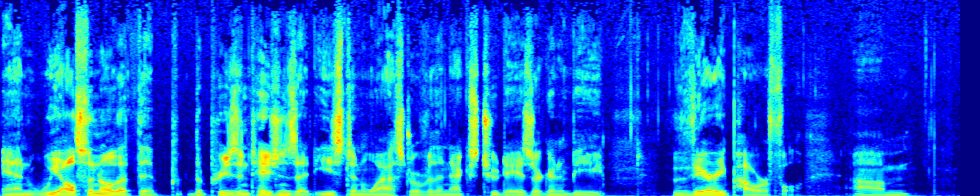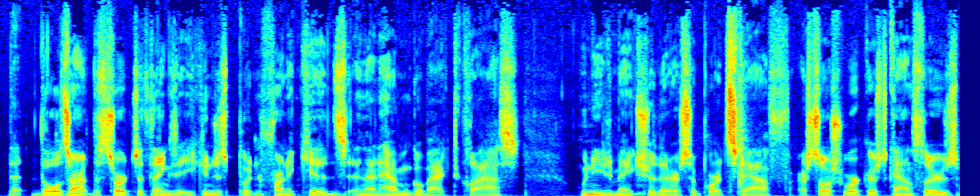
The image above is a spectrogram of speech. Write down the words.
And we also know that the the presentations at East and West over the next two days are going to be very powerful. Um, that those aren't the sorts of things that you can just put in front of kids and then have them go back to class. We need to make sure that our support staff, our social workers, counselors,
